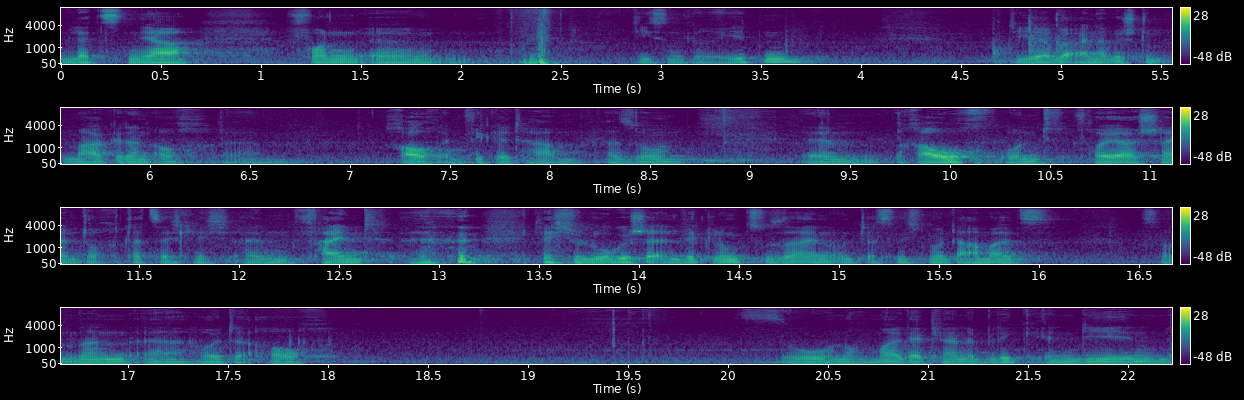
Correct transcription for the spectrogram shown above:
im letzten Jahr von ähm, diesen Geräten, die ja bei einer bestimmten Marke dann auch ähm, Rauch entwickelt haben. Also ähm, Rauch und Feuer scheint doch tatsächlich ein Feind äh, technologischer Entwicklung zu sein und das nicht nur damals, sondern äh, heute auch. So, nochmal der kleine Blick in den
